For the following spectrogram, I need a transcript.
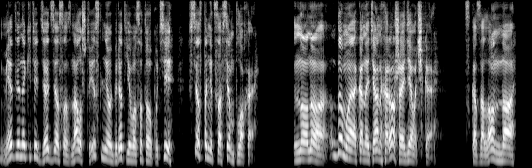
Медленно Кити Дядзи осознал, что если не уберет его с этого пути, все станет совсем плохо. «Ну-ну, думаю, Канетиан хорошая девочка», — сказал он, но...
